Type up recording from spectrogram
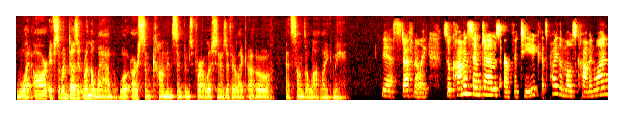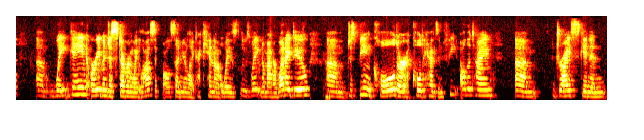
What are if someone doesn't run the lab? What are some common symptoms for our listeners if they're like, "Uh oh, that sounds a lot like me"? Yes, definitely. So common symptoms are fatigue. That's probably the most common one. Um, weight gain or even just stubborn weight loss. If all of a sudden you're like, I cannot always lose weight no matter what I do. Um, just being cold or cold hands and feet all the time. Um, dry skin and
